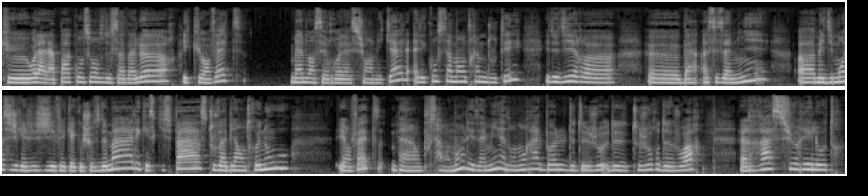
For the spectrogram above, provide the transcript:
que voilà, n'a pas conscience de sa valeur et que en fait, même dans ses relations amicales, elle est constamment en train de douter et de dire ben, à ses amis ah, mais dis-moi si j'ai fait quelque chose de mal et qu'est-ce qui se passe, tout va bien entre nous. Et en fait, ben, au bout d'un moment, les amis, elles en ont ras-le-bol de, toujours devoir rassurer l'autre.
